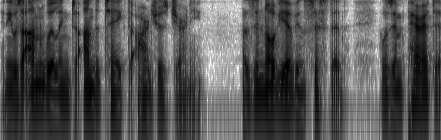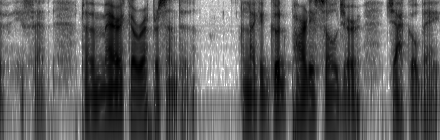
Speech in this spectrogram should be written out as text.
and he was unwilling to undertake the arduous journey. But Zinoviev insisted, it was imperative, he said, to have America represented, and like a good party soldier, Jack obeyed.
